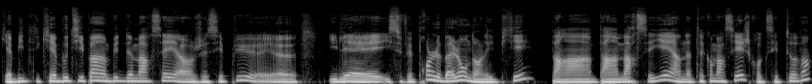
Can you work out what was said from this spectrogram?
qui, habite, qui aboutit pas à un but de Marseille. Alors, je sais plus. euh, il, est, il se fait prendre le ballon dans les pieds par un, par un Marseillais, un attaquant marseillais, je crois que c'est Tovin.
